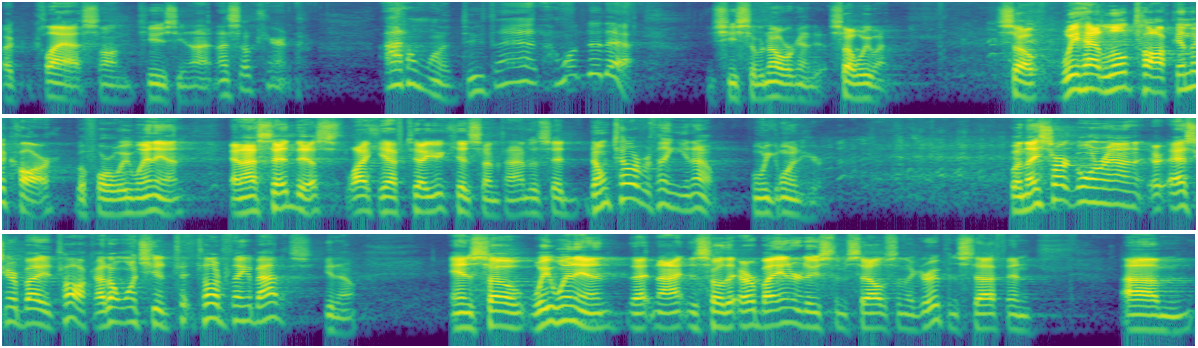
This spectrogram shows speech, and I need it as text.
a, a class on tuesday night. And i said oh, karen i don't want to do that. I want to do that. And she said well, no we're going to do it. So we went. So we had a little talk in the car before we went in, and I said this, like you have to tell your kids sometimes. I said, Don't tell everything you know when we go in here. when they start going around asking everybody to talk, I don't want you to t- tell everything about us, you know. And so we went in that night, and so everybody introduced themselves in the group and stuff, and um,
